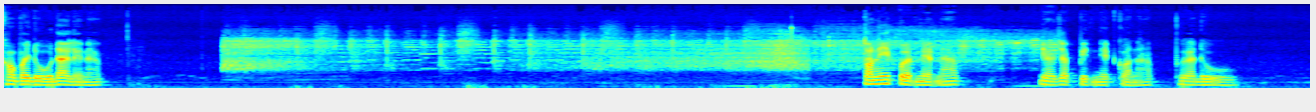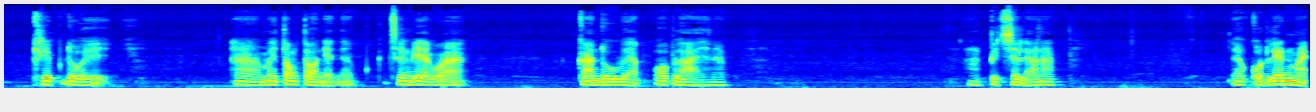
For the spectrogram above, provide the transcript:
เข้าไปดูได้เลยนะครับ ตอนนี้เปิดเน็ตนะครับ เดี๋ยวจะปิดเน็ตก่อนนะครับ เพื่อดูคลิปโดยไม่ต้องต่อเน็ตนะครับ ซึ่งเรียกว่าการดูแบบออฟไลน์นะครับ ปิดเสร็จแล้วนะครับ แล้วกดเล่นใหม่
